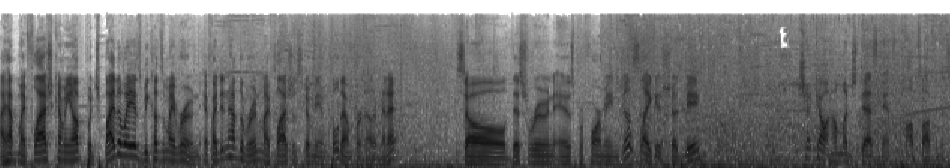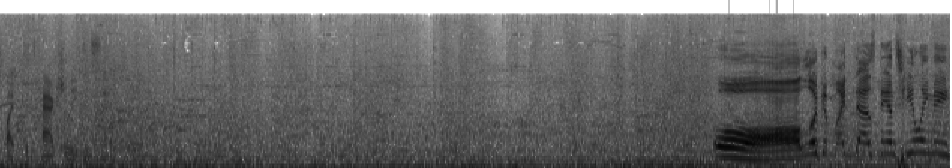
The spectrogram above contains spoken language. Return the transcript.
I have my flash coming up, which, by the way, is because of my rune. If I didn't have the rune, my flash would still be on cooldown for another minute. So this rune is performing just like it should be. Check out how much Death Dance pops off in this fight. It's actually insane. Oh, look at my Death Dance healing me.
